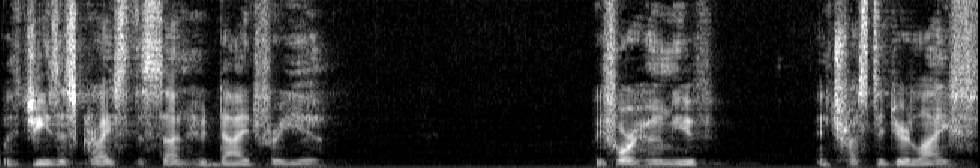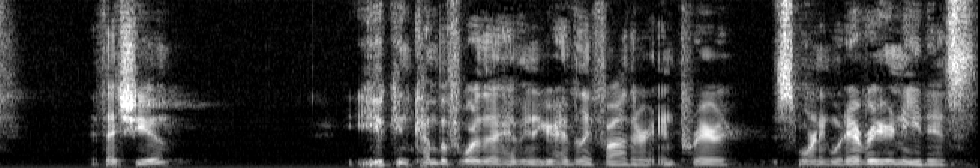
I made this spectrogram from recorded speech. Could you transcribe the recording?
with Jesus Christ, the Son who died for you, before whom you've entrusted your life. If that's you, you can come before the heaven, your Heavenly Father in prayer this morning, whatever your need is,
